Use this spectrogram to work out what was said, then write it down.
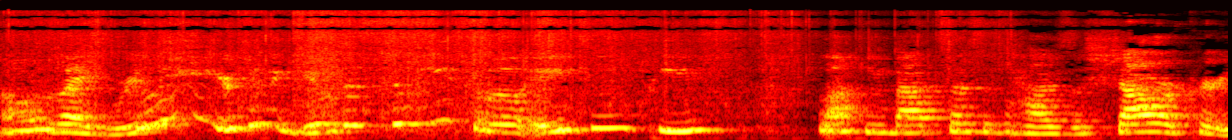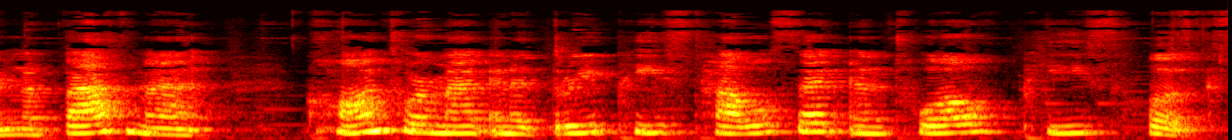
I was like, really? You're gonna give this to me? So 18 piece locking bath set has a shower curtain, a bath mat, contour mat, and a three piece towel set and 12 piece hooks.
